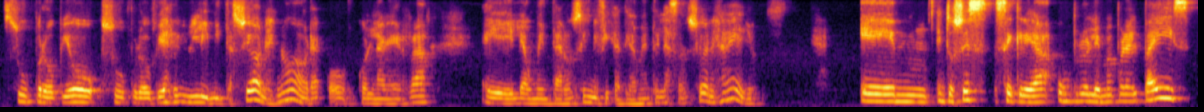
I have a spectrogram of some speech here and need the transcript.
su propio, sus propias limitaciones, ¿no? Ahora con, la guerra eh, le aumentaron significativamente las sanciones a ellos. Em, entonces se crea un problema para el país.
